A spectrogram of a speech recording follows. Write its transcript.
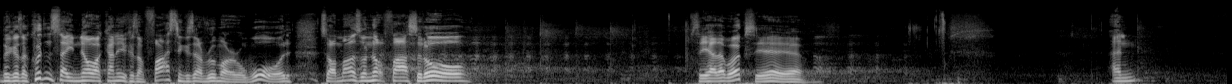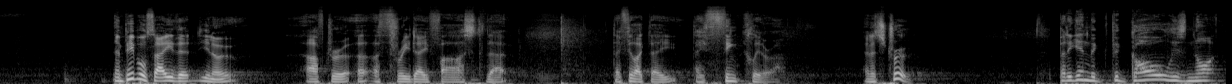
because I couldn't say no, I can't eat because I'm fasting because I ruin my reward. So I might as well not fast at all. See how that works? Yeah, yeah. And and people say that you know, after a, a three-day fast, that they feel like they they think clearer, and it's true. But again, the, the goal is not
